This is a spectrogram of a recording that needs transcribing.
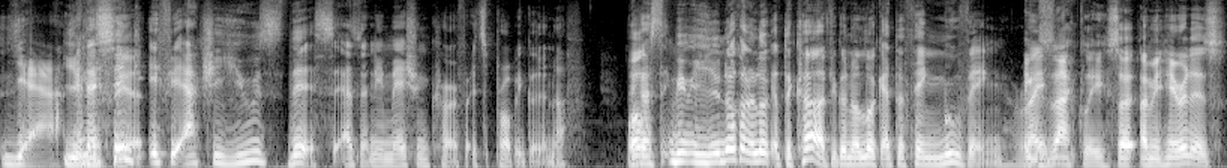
yeah, You and I think if you actually use this as an animation curve, it's probably good enough. Well- because you- you're not going to look at the curve; you're going to look at the thing moving, right? exactly. So I mean, here it is,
